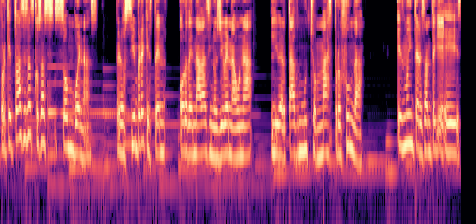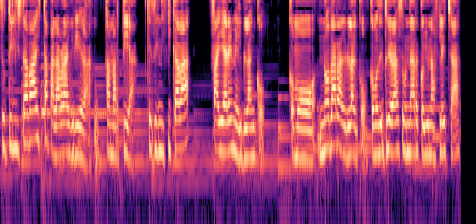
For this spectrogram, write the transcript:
porque todas esas cosas son buenas pero siempre que estén ordenadas y nos lleven a una libertad mucho más profunda. Es muy interesante que eh, se utilizaba esta palabra griega, hamartía, que significaba fallar en el blanco, como no dar al blanco, como si tuvieras un arco y una flecha.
